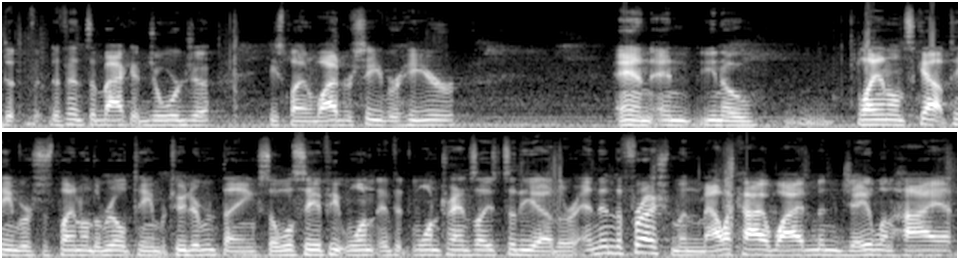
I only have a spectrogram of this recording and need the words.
de- defensive back at Georgia. He's playing wide receiver here, and and you know, playing on scout team versus playing on the real team are two different things. So we'll see if he one if it, one translates to the other. And then the freshmen, Malachi Wideman, Jalin Hyatt,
